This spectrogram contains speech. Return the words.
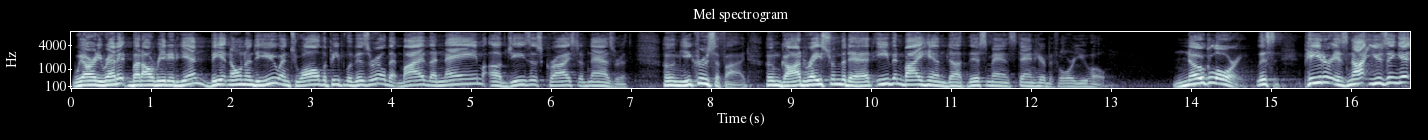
We already read it, but I'll read it again. Be it known unto you and to all the people of Israel that by the name of Jesus Christ of Nazareth, whom ye crucified, whom God raised from the dead, even by him doth this man stand here before you whole. No glory. Listen, Peter is not using it,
